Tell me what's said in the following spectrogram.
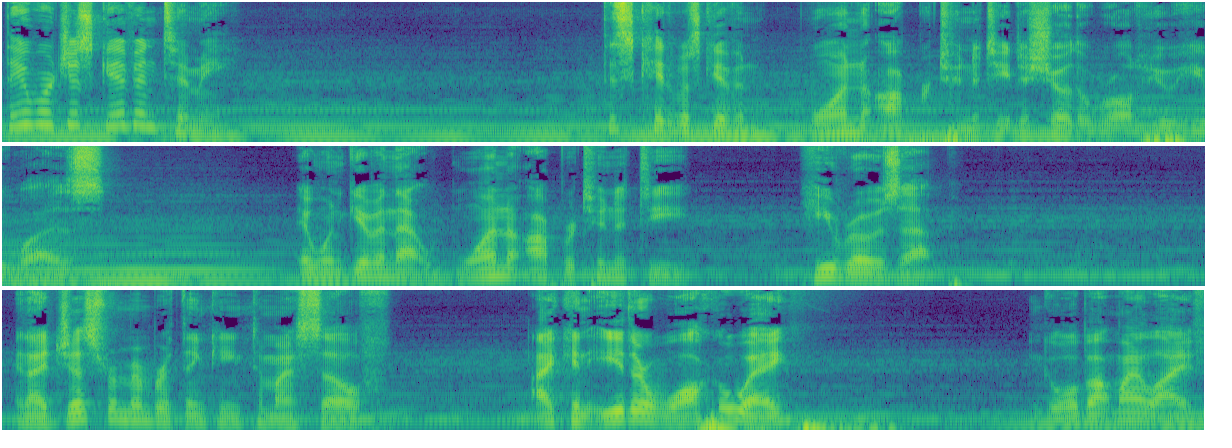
They were just given to me. This kid was given one opportunity to show the world who he was. And when given that one opportunity, he rose up. And I just remember thinking to myself, I can either walk away and go about my life,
